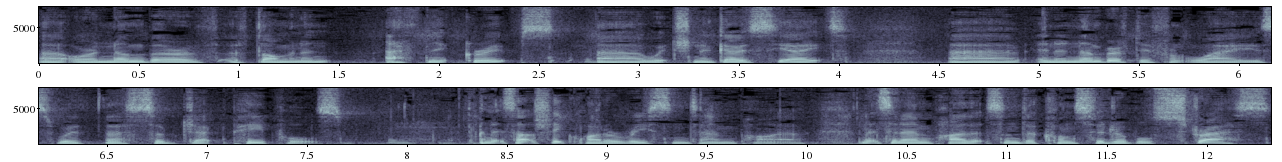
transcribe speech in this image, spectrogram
uh, or a number of, of dominant ethnic groups uh, which negotiate uh, in a number of different ways with their subject peoples. Mm -hmm. And it's actually quite a recent empire. And it's an empire that's under considerable stress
